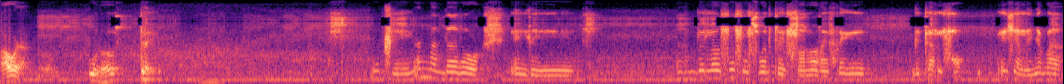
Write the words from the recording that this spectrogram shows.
ahora. Uno, dos, tres. Sí, han mandado el de, de los esos fuertes olores de, cabeza. Ella le llama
